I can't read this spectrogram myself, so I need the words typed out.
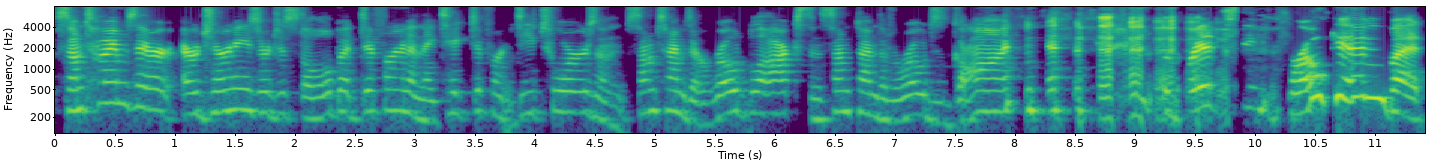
sometimes our our journeys are just a little bit different and they take different detours and sometimes they're roadblocks and sometimes the road's gone. The bridge seems broken but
